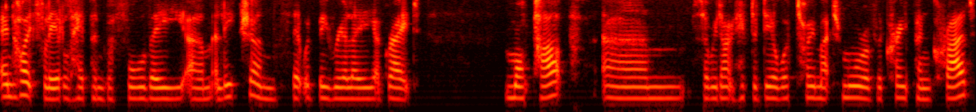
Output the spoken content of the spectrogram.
And hopefully, it'll happen before the um, elections. That would be really a great mop up um, so we don't have to deal with too much more of the creeping crud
